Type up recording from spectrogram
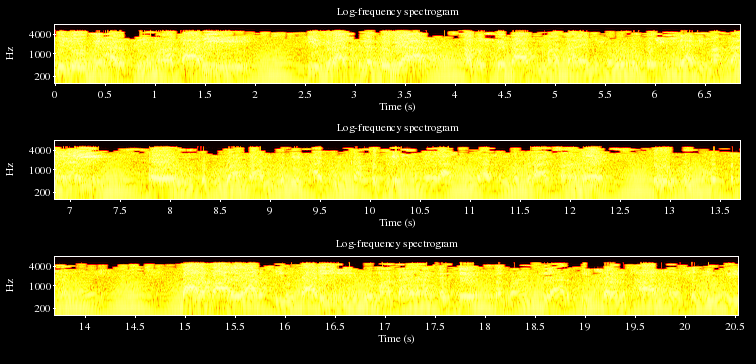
बिलो के हर सीमा तारी, ये तो राजतिलक हो गया। अब उसके बाद माताएँ जो है, वो कौशल्यादि माताएँ आई और उनको भगवान राम को देखा कि उनका पुत्र इस समय राजसिंहासन पर विराजमान है। तो वो बहुत प्रसन्न हुई बार बार आरती उतारी, वो माताएँ आकर के भगवान की आरती स्वर्ण थाल है सजी हुई,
